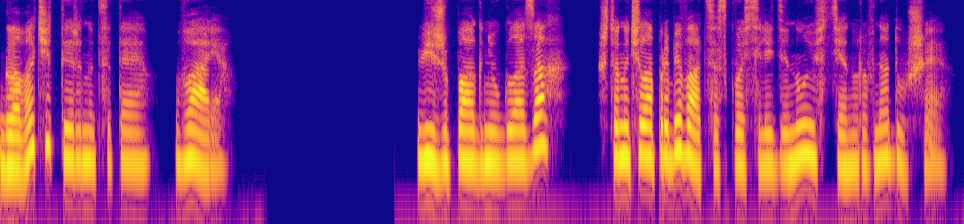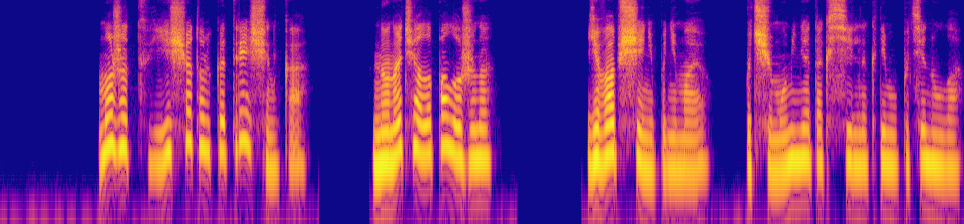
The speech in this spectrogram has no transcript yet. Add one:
Глава 14. Варя. Вижу по огню в глазах, что начала пробиваться сквозь ледяную стену равнодушия. Может, еще только трещинка, но начало положено. Я вообще не понимаю, почему меня так сильно к нему потянуло.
